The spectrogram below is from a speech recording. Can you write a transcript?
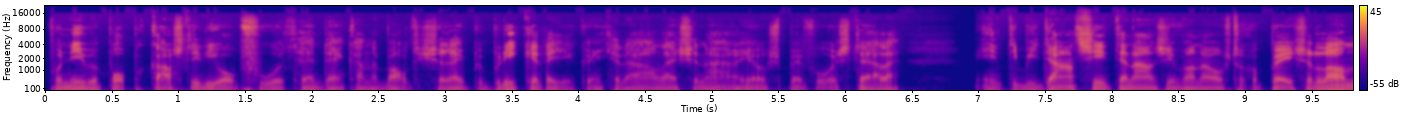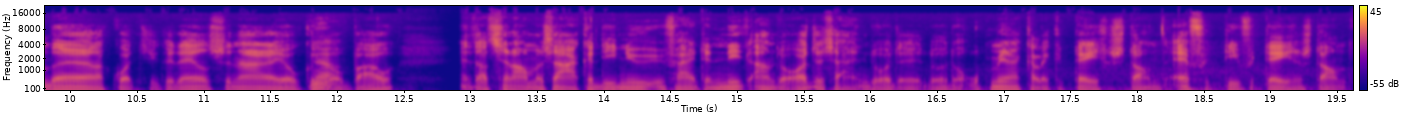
voor nieuwe poppenkasten die hij opvoert. Hè. Denk aan de Baltische Republieken, je kunt je daar allerlei scenario's bij voorstellen. Intimidatie ten aanzien van Oost-Europese landen, dan kort je een heel scenario kun je Ja. opbouwen. En dat zijn allemaal zaken die nu in feite niet aan de orde zijn door de, door de opmerkelijke tegenstand, effectieve tegenstand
